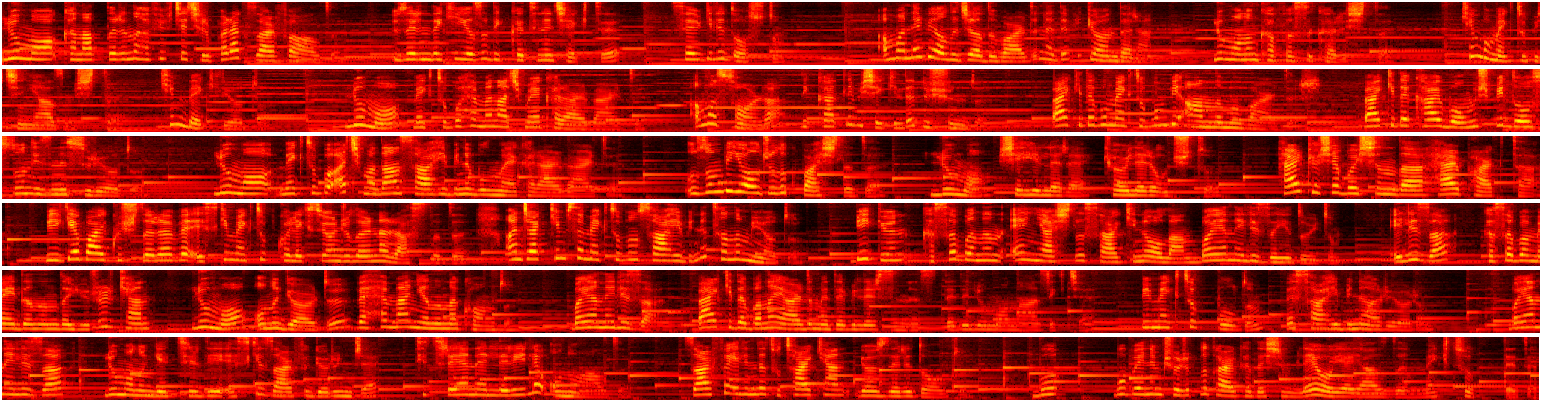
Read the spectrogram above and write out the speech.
Lumo kanatlarını hafifçe çırparak zarfı aldı. Üzerindeki yazı dikkatini çekti. Sevgili dostum. Ama ne bir alıcı adı vardı ne de bir gönderen. Lumo'nun kafası karıştı. Kim bu mektup için yazmıştı? Kim bekliyordu? Lumo mektubu hemen açmaya karar verdi. Ama sonra dikkatli bir şekilde düşündü. Belki de bu mektubun bir anlamı vardır. Belki de kaybolmuş bir dostluğun izini sürüyordu. Lumo mektubu açmadan sahibini bulmaya karar verdi. Uzun bir yolculuk başladı. Lumo şehirlere, köylere uçtu. Her köşe başında, her parkta, bilge baykuşlara ve eski mektup koleksiyoncularına rastladı. Ancak kimse mektubun sahibini tanımıyordu. Bir gün kasabanın en yaşlı sakini olan Bayan Eliza'yı duydum. Eliza, kasaba meydanında yürürken Lumo onu gördü ve hemen yanına kondu. Bayan Eliza, belki de bana yardım edebilirsiniz, dedi Lumo nazikçe. Bir mektup buldum ve sahibini arıyorum. Bayan Eliza, Lumo'nun getirdiği eski zarfı görünce titreyen elleriyle onu aldı. Zarfı elinde tutarken gözleri doldu. Bu, bu benim çocukluk arkadaşım Leo'ya yazdığım mektup dedi.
